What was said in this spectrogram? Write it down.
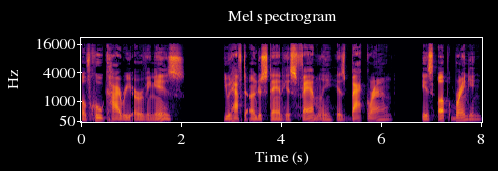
of who Kyrie Irving is. You would have to understand his family, his background, his upbringing.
